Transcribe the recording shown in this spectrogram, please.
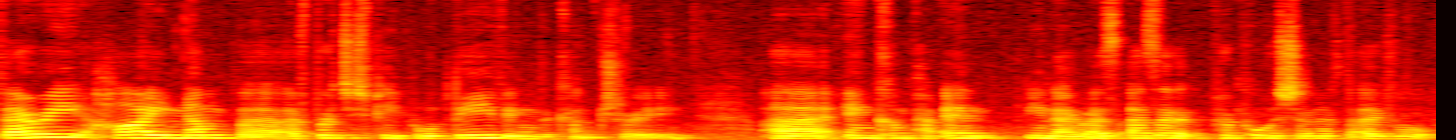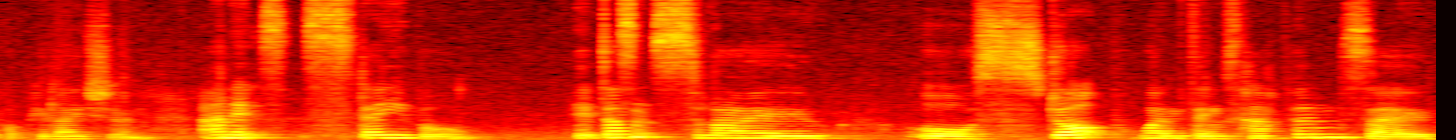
very high number of British people leaving the country uh, in, compa- in, you know, as, as a proportion of the overall population. And it's stable. It doesn't slow or stop when things happen. So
